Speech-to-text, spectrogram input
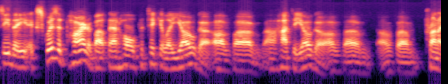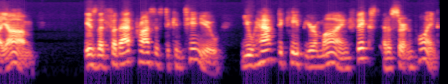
see, the exquisite part about that whole particular yoga of uh, uh hatha yoga, of, um, of um, pranayam, is that for that process to continue, you have to keep your mind fixed at a certain point.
